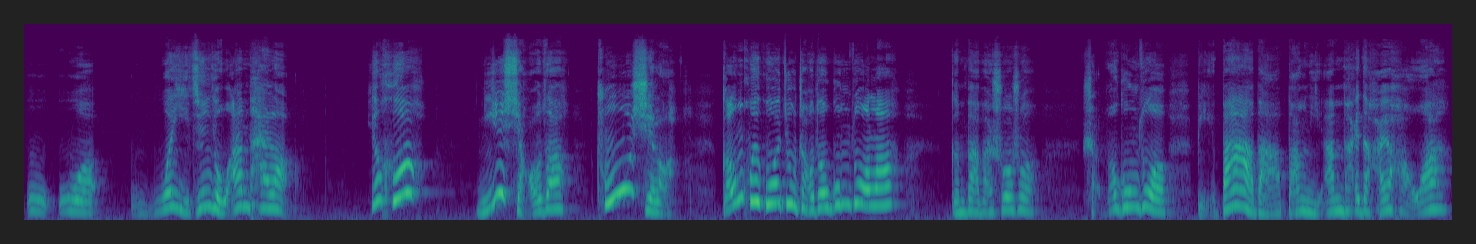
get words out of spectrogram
我我我已经有安排了。哟呵，你小子出息了，刚回国就找到工作了。跟爸爸说说，什么工作比爸爸帮你安排的还好啊？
